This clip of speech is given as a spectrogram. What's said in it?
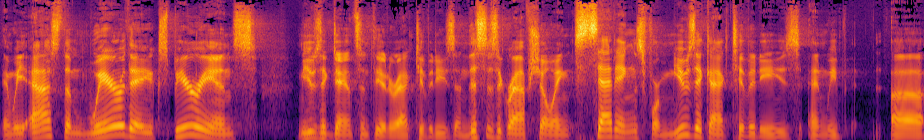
and we asked them where they experience music, dance, and theater activities. And this is a graph showing settings for music activities, and we've uh,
